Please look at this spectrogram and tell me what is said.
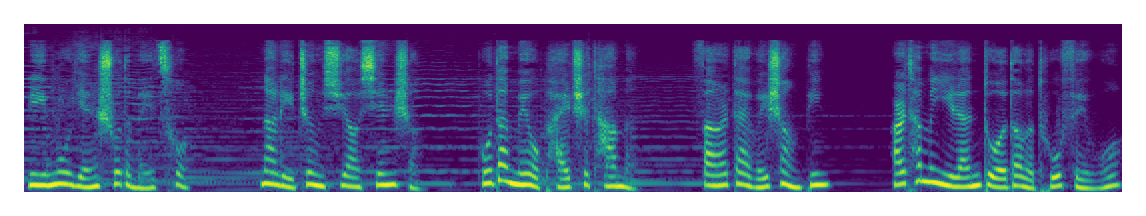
李慕言说的没错，那里正需要先生，不但没有排斥他们，反而代为上宾。而他们已然躲到了土匪窝，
